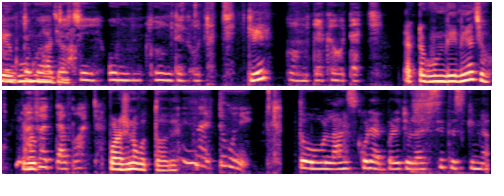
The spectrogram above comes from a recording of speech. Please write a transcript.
বেগুন ভাজা। কে? একটা ঘুম দিয়ে নিয়েছো? পড়াশোনা করতে হবে। না একটুখানি। তো লাঞ্চ করে একবারে চলে আসছি, তো স্কিম না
